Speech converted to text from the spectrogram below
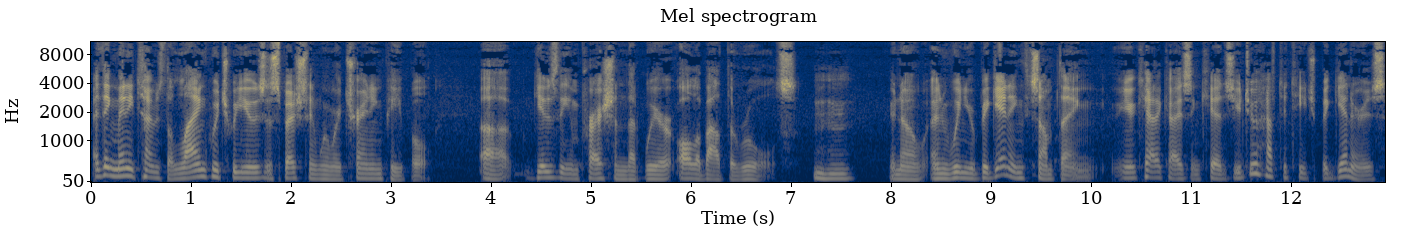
I think many times the language we use, especially when we're training people, uh, gives the impression that we're all about the rules. Mm-hmm. You know, and when you're beginning something, you're catechizing kids, you do have to teach beginners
